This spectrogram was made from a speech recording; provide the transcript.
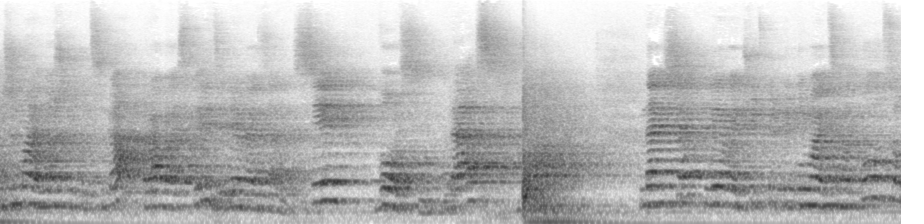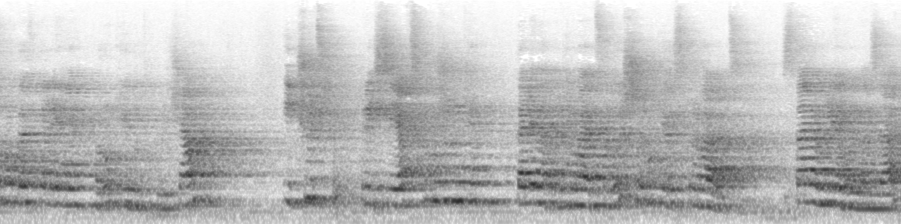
поджимая ножки под себя, правая спереди, левая сзади. Семь, восемь. Раз, два. Дальше левая чуть приподнимается на пол, согнутая в колени, руки идут к плечам. И чуть присев с пружинки, колено поднимается выше, руки раскрываются. Ставим левую назад,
